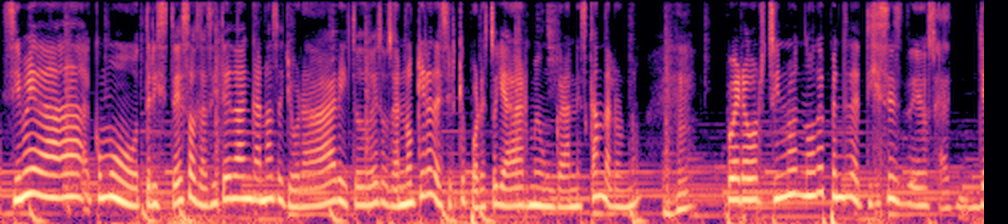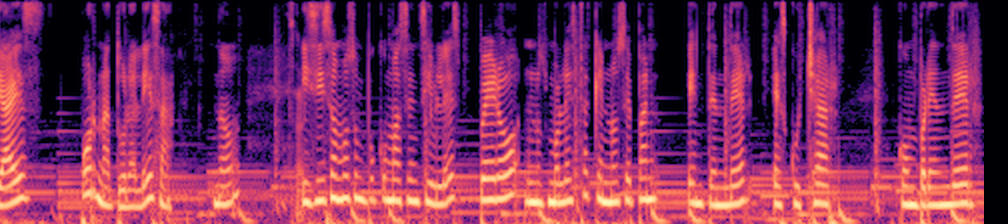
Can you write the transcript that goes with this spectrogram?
sí me da como tristeza, o sea, sí te dan ganas de llorar y todo eso. O sea, no quiere decir que por esto ya darme un gran escándalo, ¿no? Ujú. Pero si no, no depende de ti, es de, o sea, ya es por naturaleza, ¿no? Exacto. Y sí somos un poco más sensibles, pero nos molesta que no sepan entender, escuchar, comprender,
